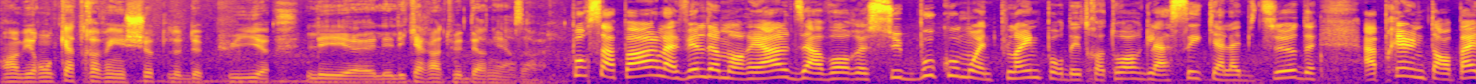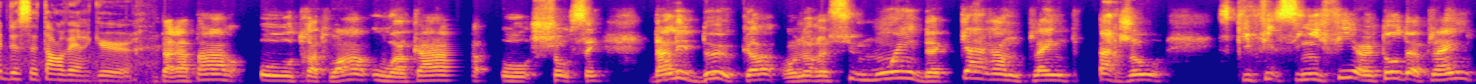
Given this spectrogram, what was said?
environ 80 chutes là, depuis euh, les, euh, les- les 48 dernières heures. Pour sa part, la Ville de Montréal dit avoir reçu beaucoup moins de plaintes pour des trottoirs glacés qu'à l'habitude après une tempête de cette envergure. par rapport au trottoir ou encore aux chaussées. Dans les deux cas, on a reçu moins de 40 plaintes par jour, ce qui fi- signifie un taux de plainte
